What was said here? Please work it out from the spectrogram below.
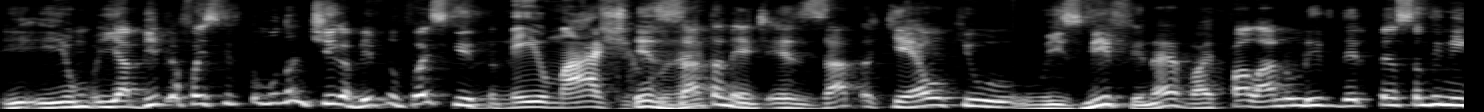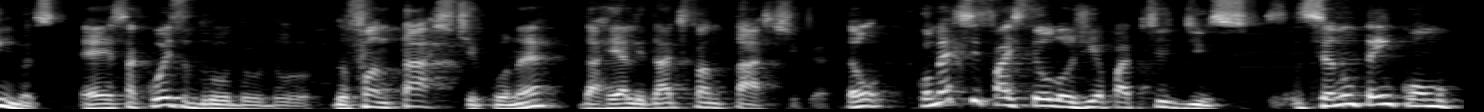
E, e, e, a Bíblia foi escrita no mundo antigo, a Bíblia não foi escrita. Meio mágico. Exatamente, né? exata, que é o que o, o, Smith né, vai falar no livro dele Pensando em Línguas. É essa coisa do, do, do, do fantástico, né? Da realidade fantástica. Então, como é que se faz teologia a partir disso? Você não tem como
